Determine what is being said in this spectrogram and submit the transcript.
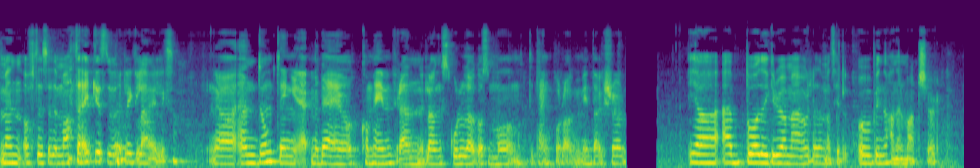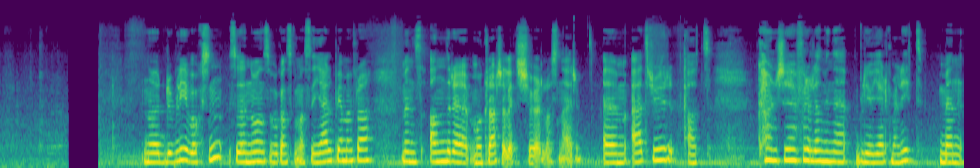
men ofte så er det mat jeg ikke er så veldig glad i, liksom. Ja, En dum ting med det er å komme hjem fra en lang skoledag og så må måtte tenke på å lage middag sjøl. Ja, jeg både gruer meg og gleder meg til å begynne å handle mat sjøl. Når du blir voksen, så er det noen som får ganske masse hjelp hjemmefra, mens andre må klare seg litt sjøl og sånn her. Um, jeg tror at kanskje foreldrene mine blir å hjelpe meg litt, men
